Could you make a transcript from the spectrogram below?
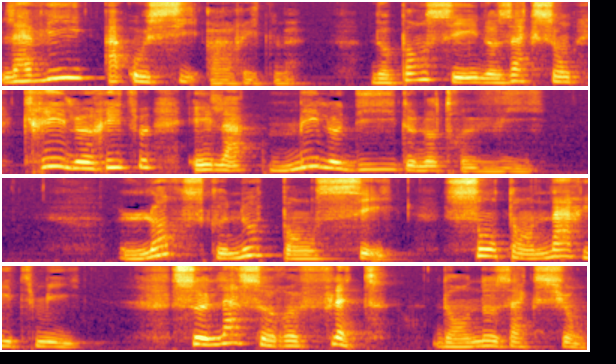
La vie a aussi un rythme. Nos pensées, nos actions créent le rythme et la mélodie de notre vie. Lorsque nos pensées sont en arythmie, cela se reflète dans nos actions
